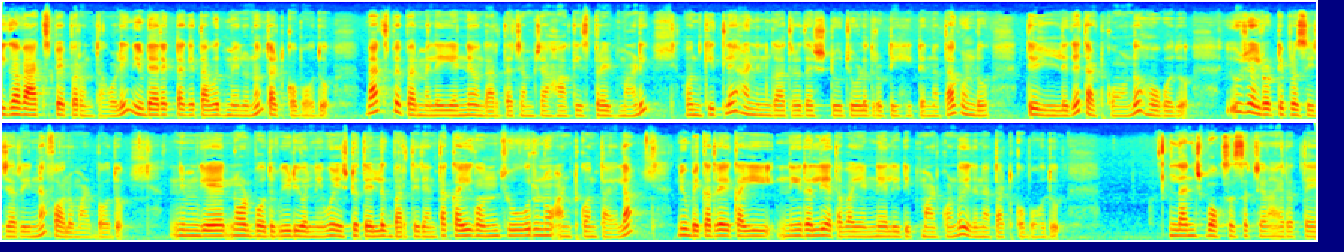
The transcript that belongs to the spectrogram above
ಈಗ ವ್ಯಾಕ್ಸ್ ಪೇಪರ್ ಒಂದು ತಗೊಳ್ಳಿ. ನೀವು ಡೈರೆಕ್ಟಾಗಿ ತವದ ಮೇಲೂ ತಟ್ಕೋಬೋದು. ವ್ಯಾಕ್ಸ್ ಪೇಪರ್ ಮೇಲೆ ಎಣ್ಣೆ ಒಂದು ಅರ್ಧ ಚಮಚ ಹಾಕಿ ಸ್ಪ್ರೆಡ್ ಮಾಡಿ, ಒಂದು ಕಿತ್ಲೆ ಹಣ್ಣಿನ ಗಾತ್ರದಷ್ಟು ಜೋಳದ ರೊಟ್ಟಿ ಹಿಟ್ಟನ್ನು ತಗೊಂಡು ತೆಳ್ಳಗೆ ತಟ್ಕೊಂಡು ಹೋಗೋದು. ಯೂಶ್ವಲ್ ರೊಟ್ಟಿ ಪ್ರೊಸೀಜರಿನ ಫಾಲೋ ಮಾಡ್ಬೋದು. ನಿಮಗೆ ನೋಡ್ಬೋದು ವೀಡಿಯೋಲಿ ನೀವು ಎಷ್ಟು ತೆಳ್ಳಗೆ ಬರ್ತಿದೆ ಅಂತ. ಕೈಗೆ ಒಂಚೂರು ಅಂಟ್ಕೊತಾ ಇಲ್ಲ. ನೀವು ಬೇಕಾದರೆ ಕೈ ನೀರಲ್ಲಿ ಅಥವಾ ಎಣ್ಣೆಯಲ್ಲಿ ಡಿಪ್ ಮಾಡಿಕೊಂಡು ಇದನ್ನು ತಟ್ಕೋಬಹುದು. ಲಂಚ್ ಬಾಕ್ಸಸ್ ಚೆನ್ನಾಗಿರುತ್ತೆ.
